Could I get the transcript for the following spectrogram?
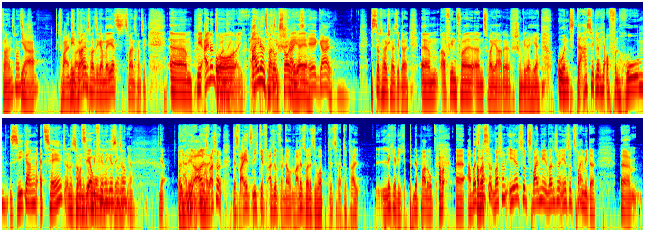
23? Ja, 22. Nee, 23 haben wir jetzt, 22. Ähm, Nee, 21 und- war ich. 21, Ist auch sorry, ja, ja. scheißegal. Ist total scheißegal. Ähm, auf jeden Fall ähm, zwei Jahre schon wieder her. Und da hast du, glaube ich, auch von hohem Seegang erzählt und es ist auch nicht sehr ungefährlich ist und so. Ja, ja. Äh, ja und das war schon, das war jetzt nicht, also laut Mattes war das überhaupt, das war total lächerlich, der Palo. Aber- äh, aber es aber war, schon, war schon eher so zwei Meter, waren schon eher so zwei Meter ähm,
